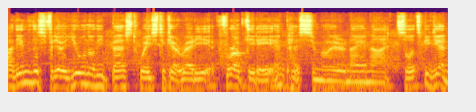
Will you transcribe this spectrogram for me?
By the end of this video, you will know the best ways to get ready for Update 8 in Pet Simulator 99. So let's begin.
